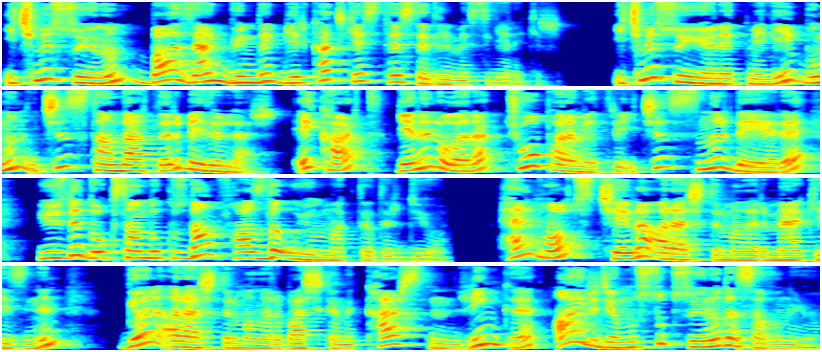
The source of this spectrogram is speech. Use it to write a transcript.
içme suyunun bazen günde birkaç kez test edilmesi gerekir. İçme suyu yönetmeliği bunun için standartları belirler. Eckhart genel olarak çoğu parametre için sınır değere %99'dan fazla uyulmaktadır diyor. Helmholtz Çevre Araştırmaları Merkezi'nin Göl Araştırmaları Başkanı Karsten Rinke ayrıca musluk suyunu da savunuyor.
